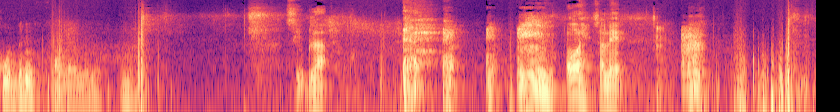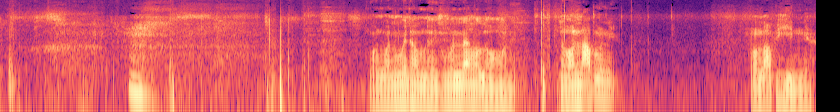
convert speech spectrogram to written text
คุณดึงอะไรไม่รู้สิบละ โอ้ยสเลดวันวันๆไม่ทำอะไรก็มันนั่งรอเนี่ยรอรับมันเนี่ยรอรับหินเนี่ย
